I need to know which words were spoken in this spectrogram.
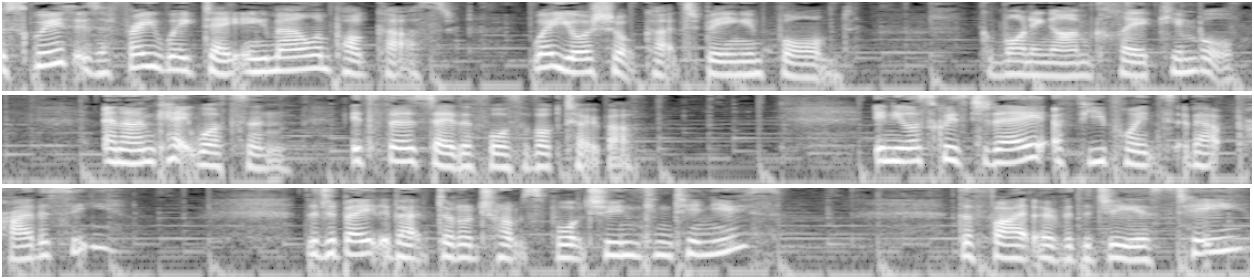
The Squiz is a free weekday email and podcast. We're your shortcut to being informed. Good morning, I'm Claire Kimball. And I'm Kate Watson. It's Thursday, the 4th of October. In your Squiz today, a few points about privacy. The debate about Donald Trump's fortune continues. The fight over the GST.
